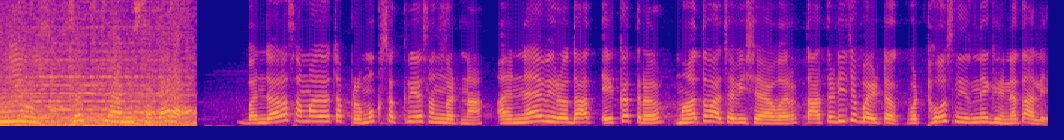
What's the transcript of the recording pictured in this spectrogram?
न्यूज सत्य आणि सकारात्मक बंजारा समाजाच्या प्रमुख सक्रिय संघटना अन्यायाविरोधात एकत्र महत्त्वाच्या विषयावर तातडीची बैठक व ठोस निर्णय घेण्यात आले.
